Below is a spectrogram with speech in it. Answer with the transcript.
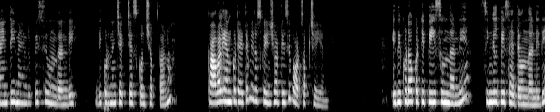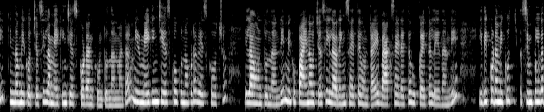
నైంటీ నైన్ రూపీస్ ఉందండి. ఇది కూడా నేను చెక్ చేసుకొని చెప్తాను. కావాలి అనుకుంటే అయితే మీరు స్క్రీన్ షాట్ తీసి వాట్సాప్ చేయండి. ఇది కూడా ఒకటి పీస్ ఉందండి. సింగిల్ పీస్ అయితే ఉందండి ఇది. కింద మీకు వచ్చేసి ఇలా మేకింగ్ చేసుకోవడానికి ఉంటుంది అనమాట మీరు మేకింగ్ చేసుకోకుండా కూడా వేసుకోవచ్చు. ఇలా ఉంటుందండి. మీకు పైన వచ్చేసి ఇలా రింగ్స్ అయితే ఉంటాయి. బ్యాక్ సైడ్ అయితే హుక్ అయితే లేదండి. ఇది కూడా మీకు సింపుల్గా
